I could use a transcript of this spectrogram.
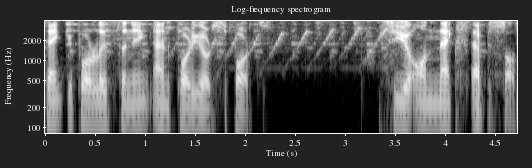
Thank you for listening and for your support. See you on next episode.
